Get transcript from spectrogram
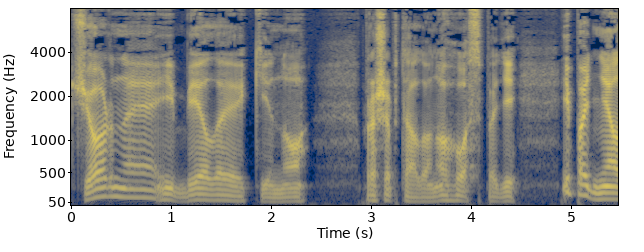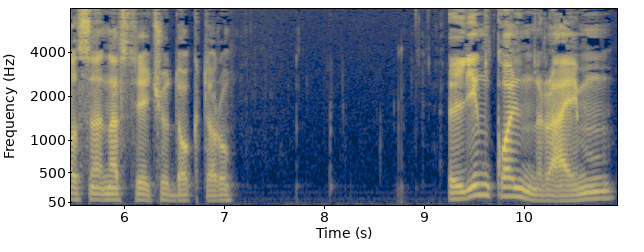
«Черное и белое кино», — прошептал он, — «о, Господи!» и поднялся навстречу доктору. Линкольн Райм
